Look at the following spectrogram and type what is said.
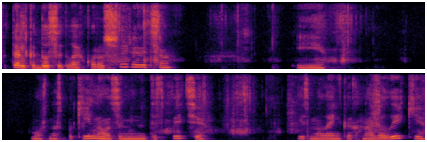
Петельки досить легко розширюються і можна спокійно замінити спиці із маленьких на великі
